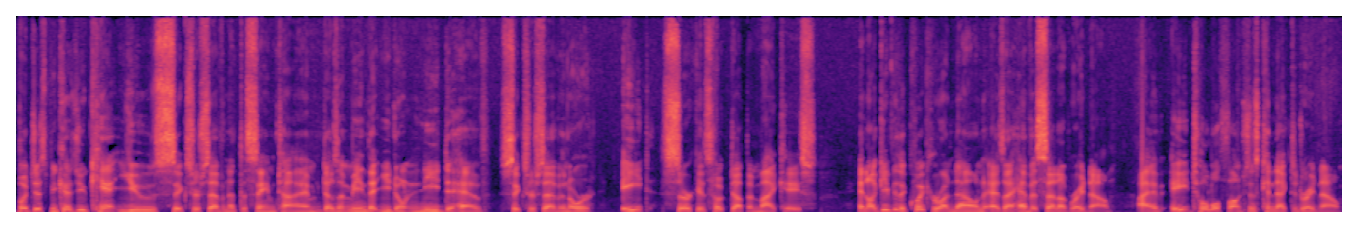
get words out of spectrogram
But just because you can't use six or seven at the same time doesn't mean that you don't need to have six or seven or eight circuits hooked up in my case. And I'll give you the quick rundown as I have it set up right now. I have eight total functions connected right now.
